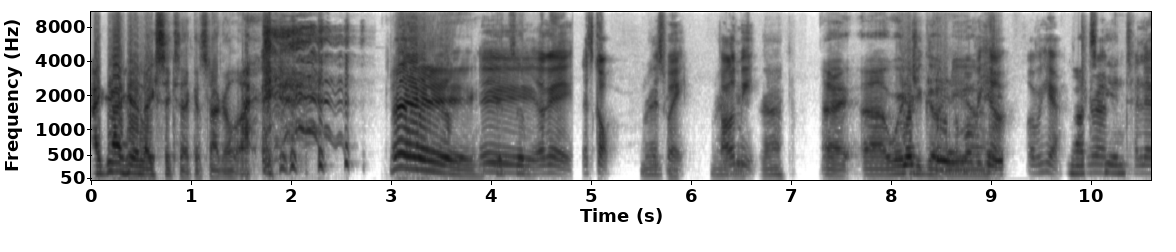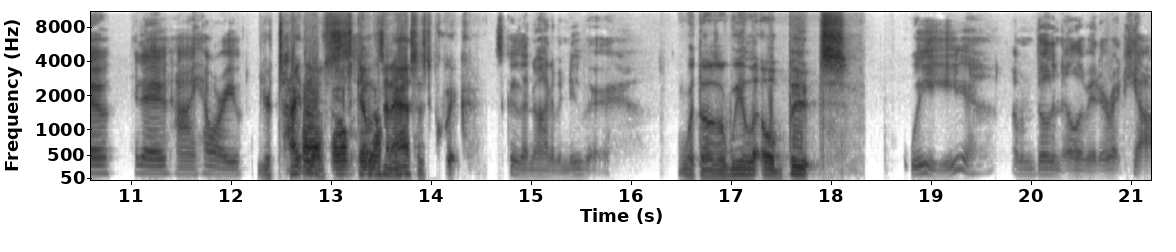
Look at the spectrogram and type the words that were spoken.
I got here in like six seconds. Not gonna lie. hey, hey okay let's go this way follow me. All right, uh, where'd you go, Come come over here over here Not Turn skinned. hello hello hi how are you Your tight Uh, little I skeleton nothing. ass is quick it's because i know how to maneuver with those wee little boots. we i'm gonna build an elevator right here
